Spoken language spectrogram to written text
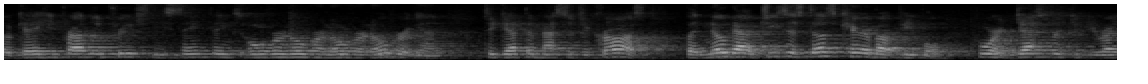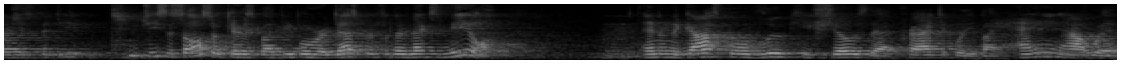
Okay? He probably preached these same things over and over and over and over again to get the message across. But no doubt Jesus does care about people who are desperate to be righteous. But Jesus also cares about people who are desperate for their next meal. And in the Gospel of Luke, he shows that practically by hanging out with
